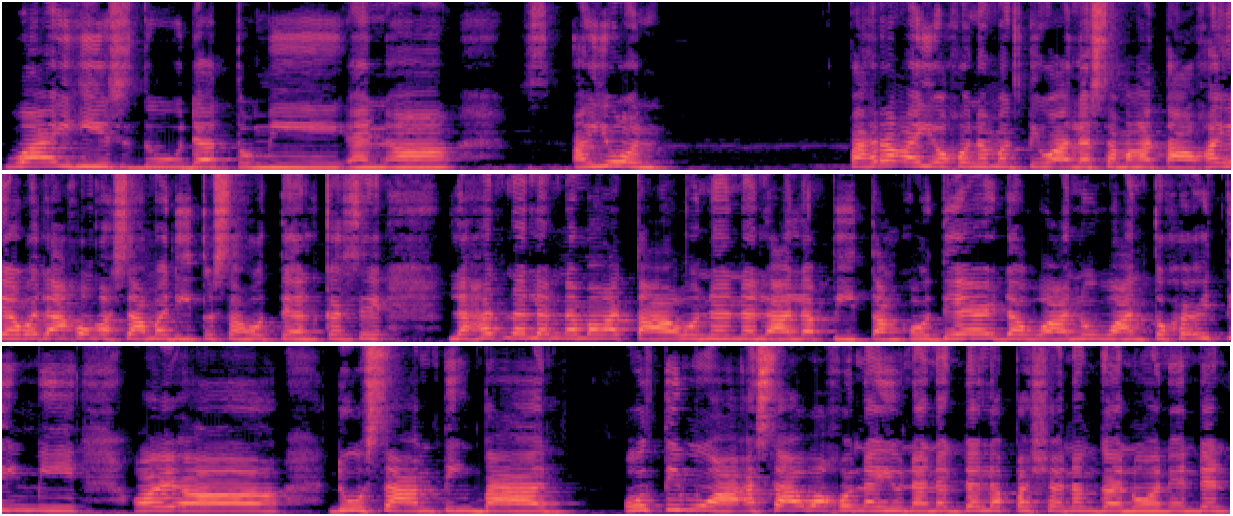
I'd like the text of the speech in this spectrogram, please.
why he's do that to me? And uh, ayun, parang ayoko na magtiwala sa mga tao. Kaya wala akong kasama dito sa hotel kasi lahat na lang ng mga tao na nalalapitan ko, they're the one who want to hurting me or uh, do something bad. Ultimo, ah, asawa ko na yun na nagdala pa siya ng ganun and then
